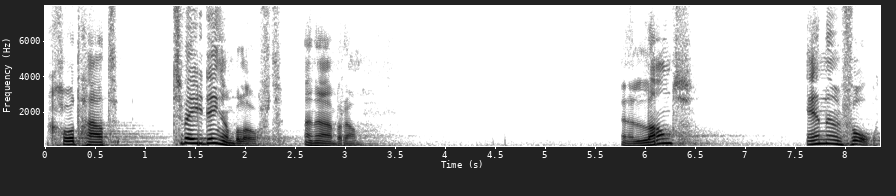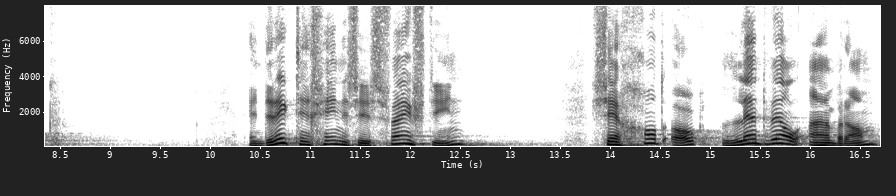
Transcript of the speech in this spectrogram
God had twee dingen beloofd aan Abraham. Een land en een volk. En direct in Genesis 15 zegt God ook, let wel Abraham,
